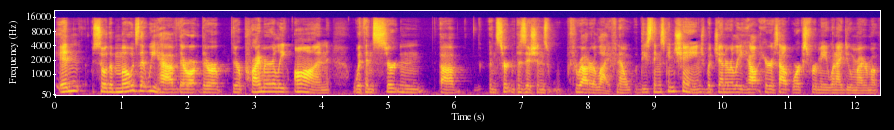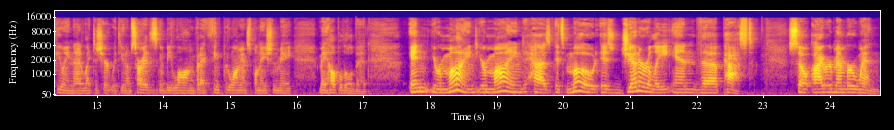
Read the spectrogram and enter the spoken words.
In so the modes that we have there are there are they're primarily on within certain uh, in certain positions throughout our life. Now, these things can change, but generally, how, here's how it works for me when I do my remote viewing, and I'd like to share it with you. And I'm sorry this is going to be long, but I think the long explanation may may help a little bit. In your mind, your mind has its mode is generally in the past. So I remember when.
